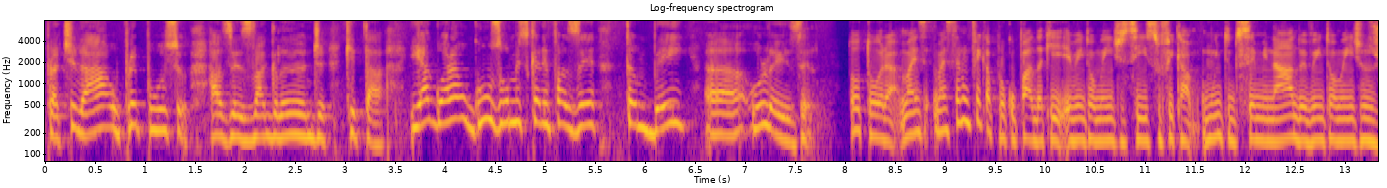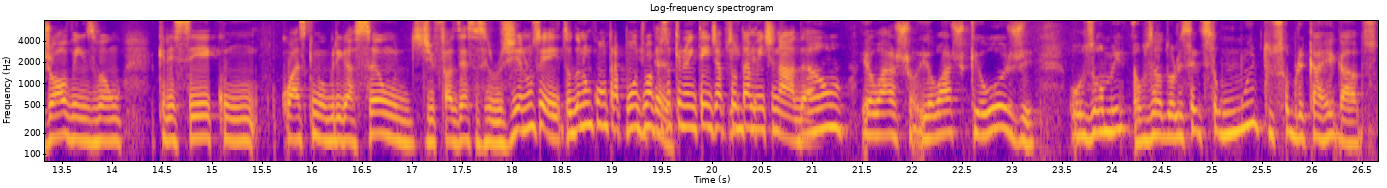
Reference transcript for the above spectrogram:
para tirar o prepúcio, às vezes da glande que tá. E agora alguns homens querem fazer também uh, o laser. Doutora, mas, mas você não fica preocupada que, eventualmente, se isso ficar muito disseminado, eventualmente os jovens vão crescer com quase que uma obrigação de fazer essa cirurgia? Não sei, estou dando um contraponto de uma pessoa que não entende absolutamente nada. Não, eu acho, eu acho que hoje os homens, os adolescentes estão muito sobrecarregados.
